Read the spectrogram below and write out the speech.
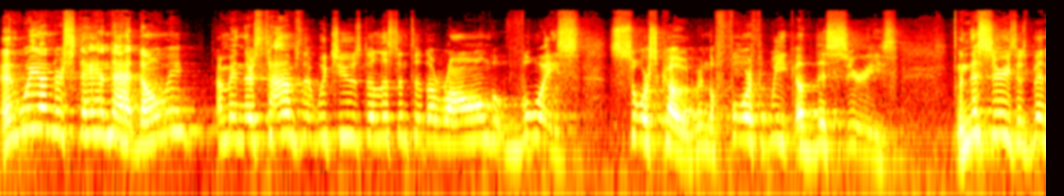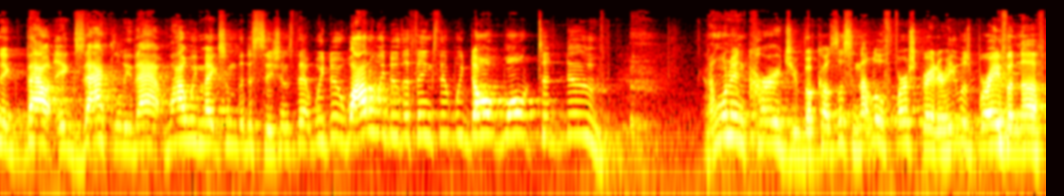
And we understand that, don't we? I mean, there's times that we choose to listen to the wrong voice. Source code. We're in the fourth week of this series. And this series has been about exactly that why we make some of the decisions that we do. Why do we do the things that we don't want to do? And I want to encourage you because, listen, that little first grader, he was brave enough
